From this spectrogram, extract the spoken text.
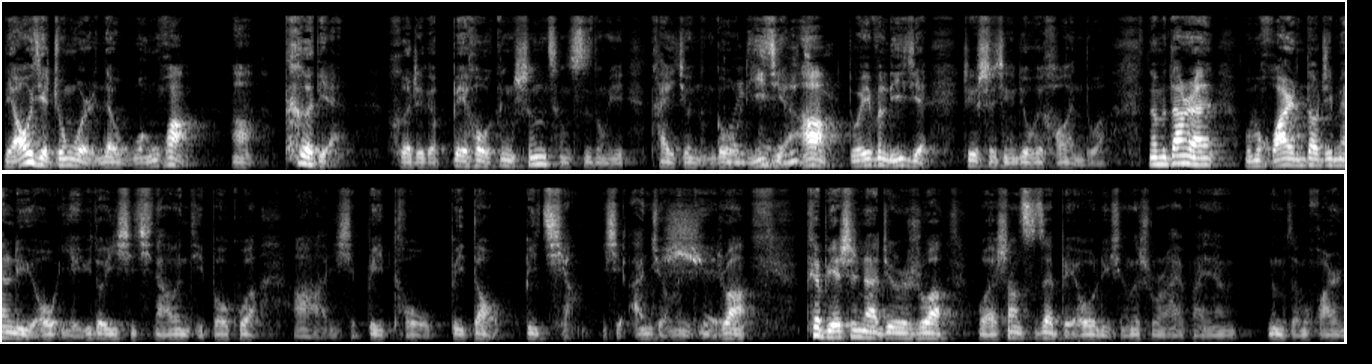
了解中国人的文化啊特点。和这个背后更深层次的东西，他也就能够理解啊，多一份理解，这个事情就会好很多。那么当然，我们华人到这边旅游也遇到一些其他问题，包括啊一些被偷、被盗、被抢一些安全问题，是吧？特别是呢，就是说我上次在北欧旅行的时候，还发现。那么咱们华人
